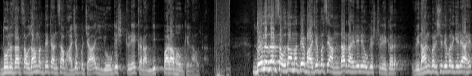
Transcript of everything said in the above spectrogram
दोन हजार चौदामध्ये त्यांचा भाजपच्या योगेश टिळेकरांनी पराभव केला होता. दोन हजार चौदामध्ये भाजपचे आमदार राहिलेले योगेश टिळेकर विधान परिषदेवर गेले आहेत.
